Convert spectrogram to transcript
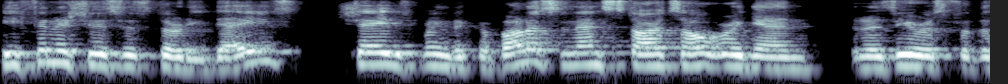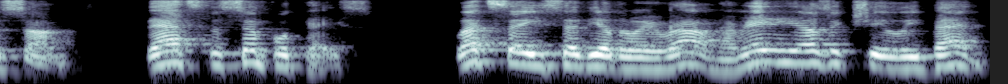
He finishes his 30 days, shaves, bring the karbanos, and then starts over again the naziris for the son. That's the simple case. Let's say he said the other way around. Ben.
